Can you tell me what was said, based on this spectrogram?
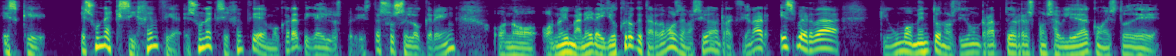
es que es una exigencia, es una exigencia democrática y los periodistas o se lo creen o no, o no hay manera. Y yo creo que tardamos demasiado en reaccionar. Es verdad que en un momento nos dio un rapto de responsabilidad con esto de,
